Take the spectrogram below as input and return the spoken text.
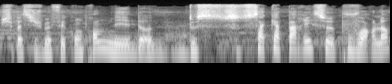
Je sais pas si je me fais comprendre, mais de, de s'accaparer ce pouvoir-là.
